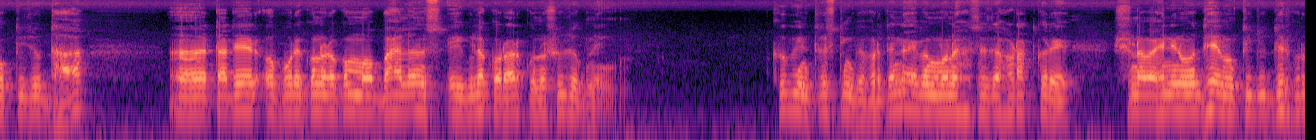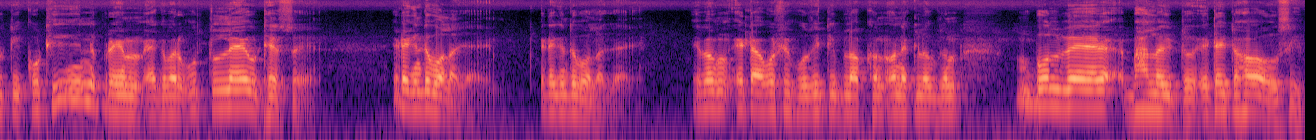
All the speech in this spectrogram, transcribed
মুক্তিযোদ্ধা তাদের ওপরে কোনো রকম মব ভায়োলেন্স এইগুলো করার কোনো সুযোগ নেই। খুব ইন্টারেস্টিং ব্যাপার, তাই না? এবং মনে হচ্ছে যে হঠাৎ করে সেনাবাহিনীর মধ্যে মুক্তিযুদ্ধের প্রতি কঠিন প্রেম একেবারে উতলে উঠেছে। এটা কিন্তু বলা যায়, এটা কিন্তু বলা যায়। এবং এটা অবশ্যই পজিটিভ লক্ষণ, অনেক লোকজন বলবে, ভালোই তো, এটাই তো হওয়া উচিত।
